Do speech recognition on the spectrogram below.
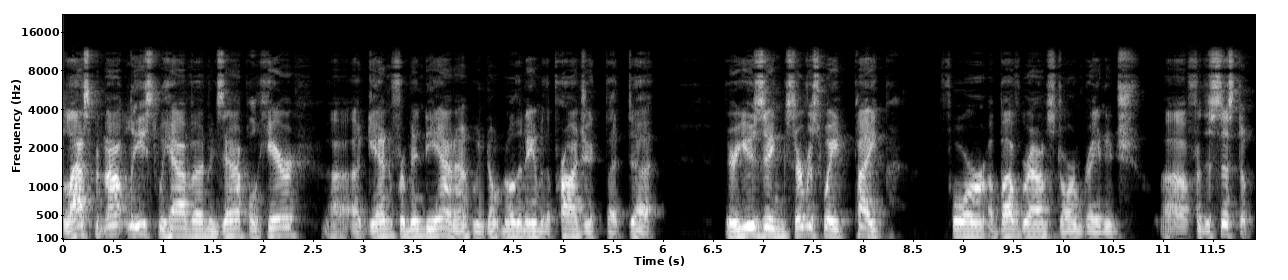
Last but not least, we have an example here, uh, again from Indiana. We don't know the name of the project, but uh, they're using service weight pipe for above ground storm drainage uh, for the system.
